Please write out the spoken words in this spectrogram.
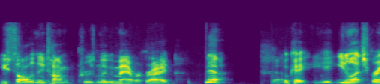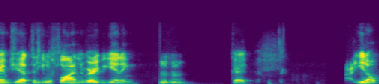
you saw the new Tom Cruise movie Maverick, right? Yeah. Okay, you know that scramjet that he was flying in the very beginning. hmm Okay, you know,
